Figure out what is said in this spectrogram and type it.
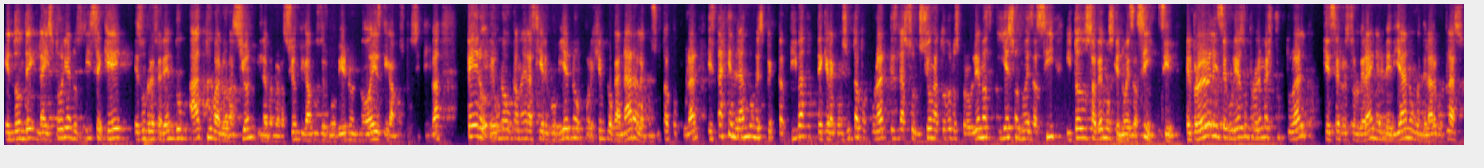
en donde la historia nos dice que es un referéndum a tu valoración y la valoración, digamos, del gobierno no es, digamos, positiva, pero de una u otra manera, si el gobierno, por ejemplo, ganara la consulta popular, está generando una expectativa de que la consulta popular es la solución a todos los problemas y eso no es así y todos sabemos que no es así. Sí, el problema de la inseguridad es un problema estructural que se resolverá en el mediano o en el largo plazo.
